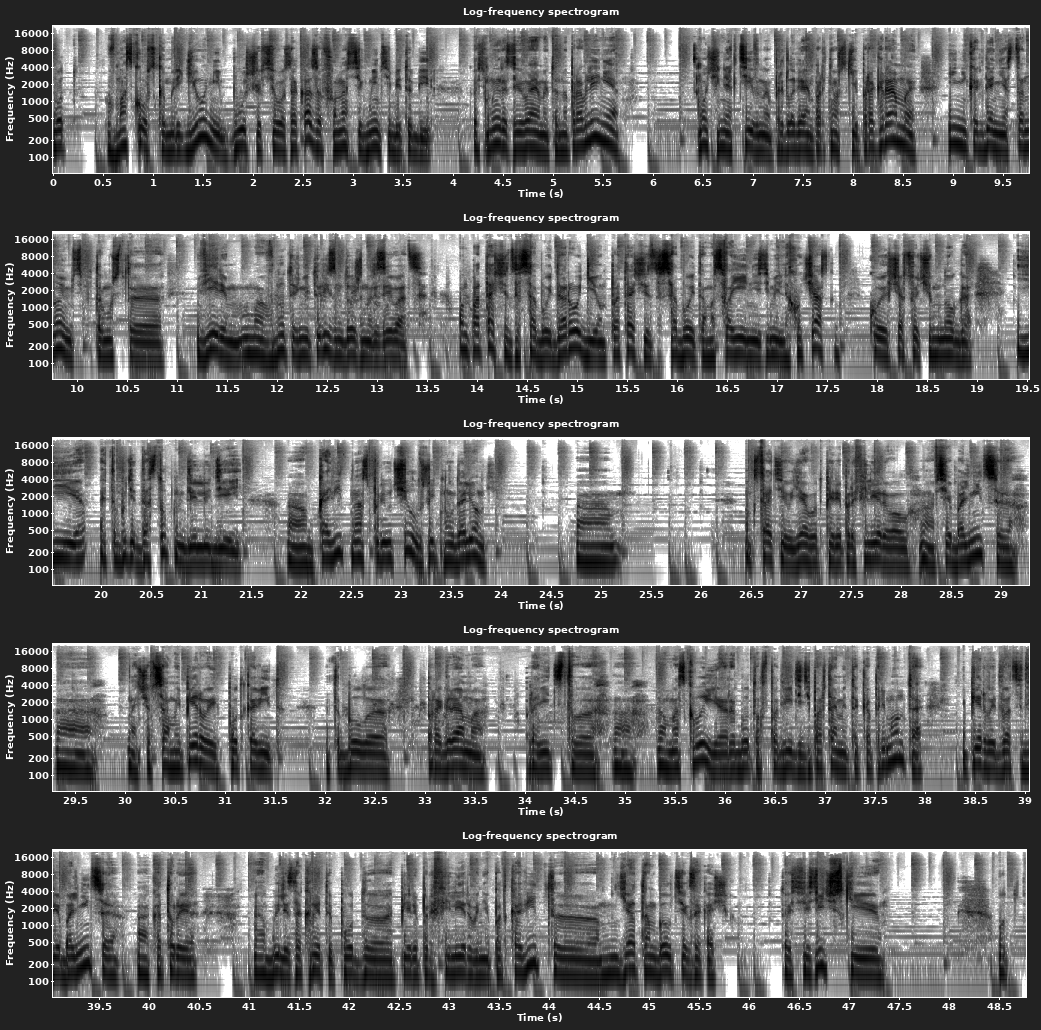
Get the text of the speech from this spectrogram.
Вот в московском регионе больше всего заказов у нас в сегменте B2B. То есть мы развиваем это направление, очень активно предлагаем партнерские программы и никогда не остановимся, потому что верим, внутренний туризм должен развиваться. Он потащит за собой дороги, он потащит за собой там освоение земельных участков, коих сейчас очень много, и это будет доступно для людей. А, ковид нас приучил жить на удаленке. А, ну, кстати, я вот перепрофилировал а, все больницы. Значит, самый первый под ковид. Это была программа правительства а, Москвы. Я работал в подвиде департамента капремонта. И первые 22 больницы, а, которые а, были закрыты под перепрофилирование под ковид, я там был техзаказчиком. То есть физически вот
